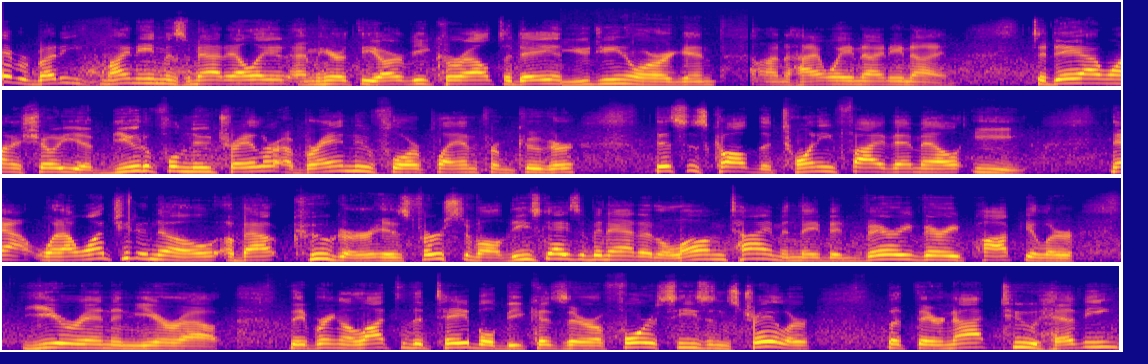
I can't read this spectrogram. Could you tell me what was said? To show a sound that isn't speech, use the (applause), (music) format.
Hi everybody, my name is Matt Elliott. I'm here at the RV Corral today in Eugene, Oregon on Highway 99. Today I want to show you a beautiful new trailer, a brand new floor plan from Cougar. This is called the 25MLE. Now, what I want you to know about Cougar is, first of all, these guys have been at it a long time and they've been very, very popular year in and year out. They bring a lot to the table because they're a four seasons trailer, but they're not too heavy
